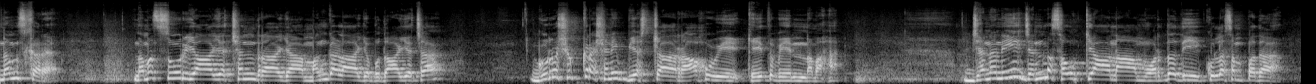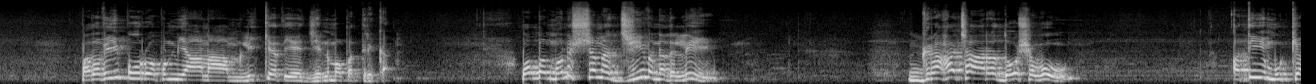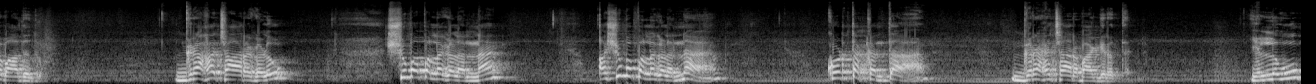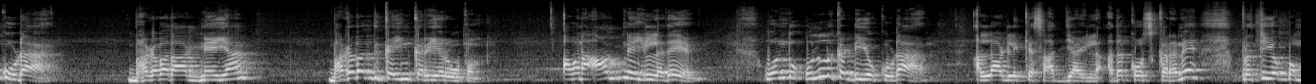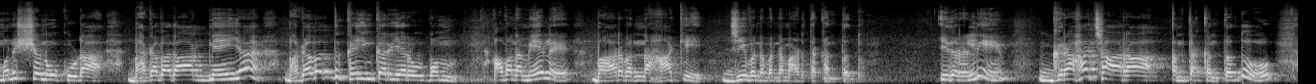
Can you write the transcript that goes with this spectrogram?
ನಮಸ್ಕಾರ. ನಮಸ್ಸೂರ್ಯಾಯ ಚಂದ್ರಾಯ ಮಂಗಳಾಯ ಬುಧಾಯ ಚ. ಗುರು ಶುಕ್ರ ಶನಿಭ್ಯಶ್ಚ ರಾಹುವೇ ಕೇತುವೇನ್ ನಮಃ. ಜನನೀ ಜನ್ಮ ಸೌಖ್ಯಾನಾಂ ವರ್ಧದಿ ಕುಲಸಂಪದ. ಪದವಿ ಪೂರ್ವ ಪುಣ್ಯಾನಾಂ ಲಿಖ್ಯತೆ ಜನ್ಮ ಪತ್ರಿಕ ಒಬ್ಬ ಮನುಷ್ಯನ ಜೀವನದಲ್ಲಿ ಗ್ರಹಚಾರ ದೋಷವು ಅತಿ ಮುಖ್ಯವಾದದು ಗ್ರಹಚಾರಗಳು ಶುಭ ಫಲಗಳನ್ನು, ಅಶುಭ ಫಲಗಳನ್ನು ಕೊಡ್ತಕ್ಕಂಥ ಗ್ರಹಚಾರವಾಗಿರುತ್ತೆ. ಎಲ್ಲವೂ ಕೂಡ ಭಗವದಾಜ್ಞೇಯ, ಭಗವದ್ ಕೈಂಕರ್ಯ ರೂಪಂ. ಅವನ ಆಜ್ಞೆ ಇಲ್ಲದೆ ಒಂದು ಹುಲ್ಲು ಕಡ್ಡಿಯೂ ಕೂಡ ಅಲ್ಲಾಡಲಿಕ್ಕೆ ಸಾಧ್ಯ ಇಲ್ಲ. ಅದಕ್ಕೋಸ್ಕರನೇ ಪ್ರತಿಯೊಬ್ಬ ಮನುಷ್ಯನೂ ಕೂಡ ಭಗವದಾಜ್ಞೇಯ, ಭಗವದ್ ಕೈಂಕರ್ಯ ರೂಪಂ ಅವನ ಮೇಲೆ ಭಾರವನ್ನು ಹಾಕಿ ಜೀವನವನ್ನು ಮಾಡ್ತಕ್ಕಂಥದ್ದು. ಇದರಲ್ಲಿ ಗ್ರಹಚಾರ ಅಂತಕ್ಕಂಥದ್ದು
